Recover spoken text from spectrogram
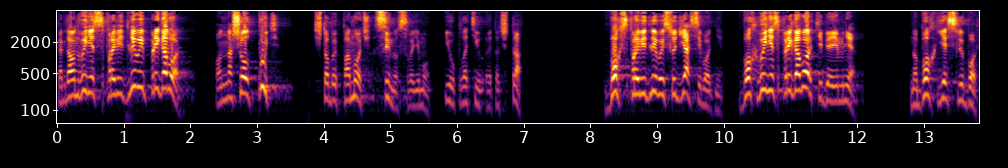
когда он вынес справедливый приговор, он нашел путь, чтобы помочь сыну своему и уплатил этот штраф. Бог справедливый судья сегодня. Бог вынес приговор тебе и мне. Но Бог есть любовь.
